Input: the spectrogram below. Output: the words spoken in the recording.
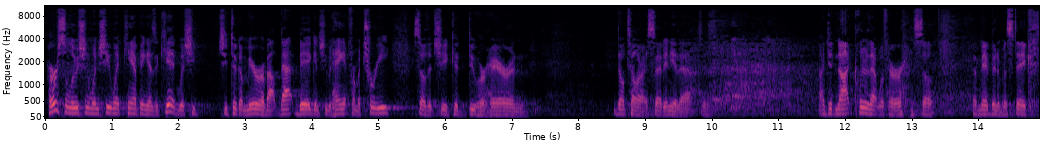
Her solution when she went camping as a kid was she she took a mirror about that big and she would hang it from a tree so that she could do her hair and don't tell her I said any of that. Just, I did not clear that with her, so that may have been a mistake.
